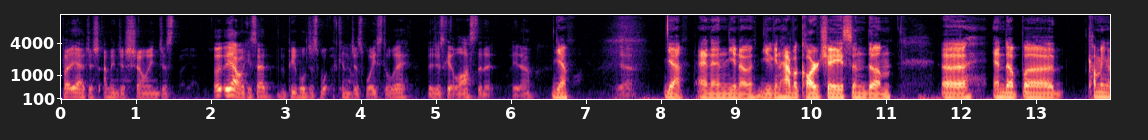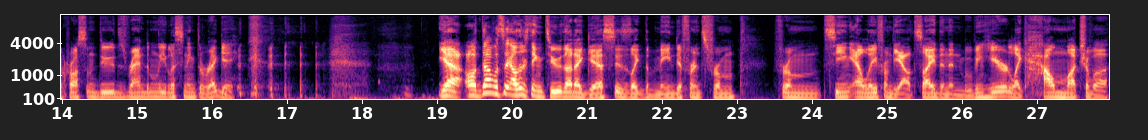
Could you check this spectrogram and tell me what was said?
but yeah, just I mean, just showing just uh, yeah, like you said, the people just can just waste away. They just get lost in it. You know. yeah Yeah. Yeah, and then you know you can have a car chase and um, uh, end up uh coming across some dudes randomly listening to reggae. yeah. Oh, that was the other thing too that I guess is like the main difference from from seeing LA from the outside and then moving here. Like how much of a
